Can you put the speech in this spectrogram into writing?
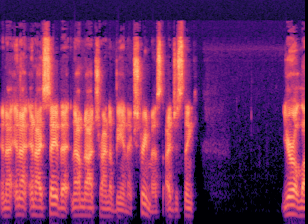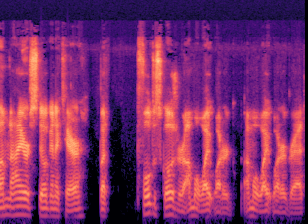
And I and I and I say that, and I'm not trying to be an extremist. I just think your alumni are still going to care. But full disclosure, I'm a Whitewater I'm a Whitewater grad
